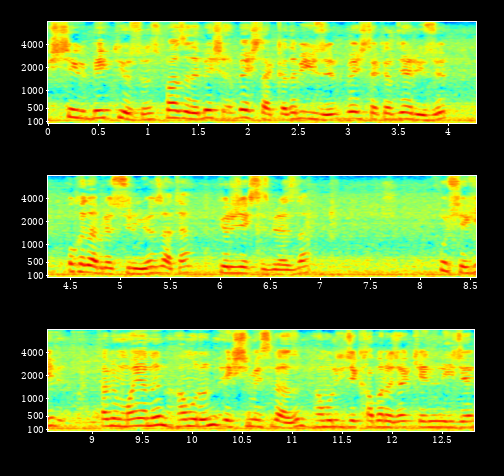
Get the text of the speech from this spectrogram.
bir şey bekliyorsunuz. Fazla da 5 5 dakikada bir yüzü, 5 dakikada diğer yüzü. O kadar bile sürmüyor zaten. Göreceksiniz birazdan. Bu şekil. Tabi mayanın hamurun ekşimesi lazım. Hamur iyice kabaracak. Kendini iyice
